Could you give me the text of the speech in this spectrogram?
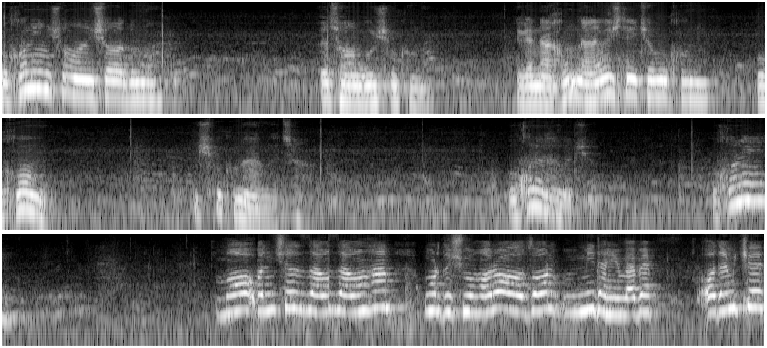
بخونین شما این شادونو به چام گوش می‌کنم اگر نخون ننوشته که بخونی بخون. گوش می‌کنم به چام بخونن همه شو بخونی ما با این زبان, زبان هم مردشوها را آزار می‌دهیم و به آدمی که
